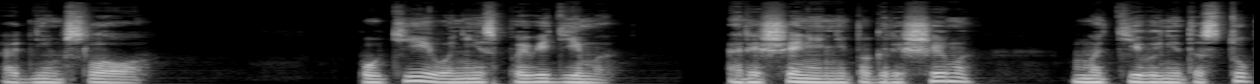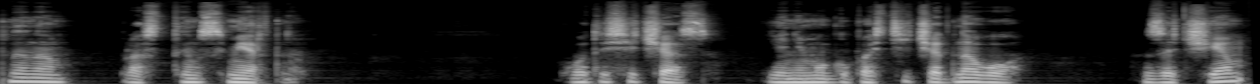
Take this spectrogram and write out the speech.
одним словом. Пути его неисповедимы, решения непогрешимы, мотивы недоступны нам, простым смертным. Вот и сейчас я не могу постичь одного. Зачем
